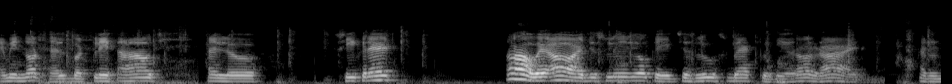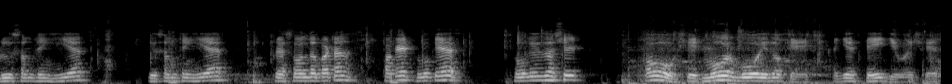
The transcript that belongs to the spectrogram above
I mean, not health, but place. Ouch. Hello. Secret. Oh, wait. Oh, I just lose. Okay, it just loops back to here. Alright. Have to do something here. Do something here. Press all the buttons. Fuck it. Who cares? Who gives a shit? Oh, shit. More boys. Okay. I guess they give a shit.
